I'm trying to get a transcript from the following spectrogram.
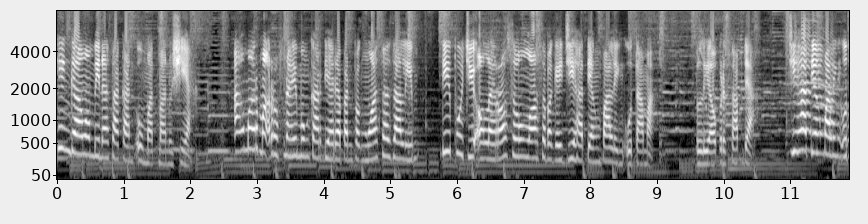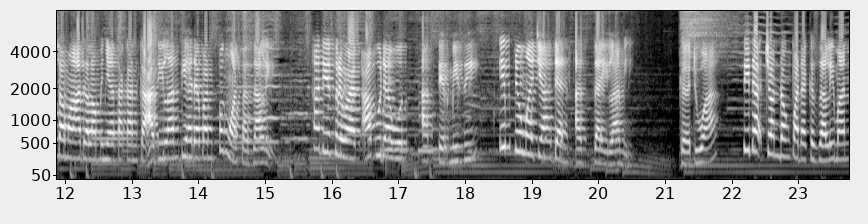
hingga membinasakan umat manusia. Amar ma'ruf nahi mungkar di hadapan penguasa zalim dipuji oleh Rasulullah sebagai jihad yang paling utama. Beliau bersabda, jihad yang paling utama adalah menyatakan keadilan di hadapan penguasa zalim. Hadis riwayat Abu Dawud, At-Tirmizi, Ibnu Majah dan Az-Zailami. Kedua, tidak condong pada kezaliman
